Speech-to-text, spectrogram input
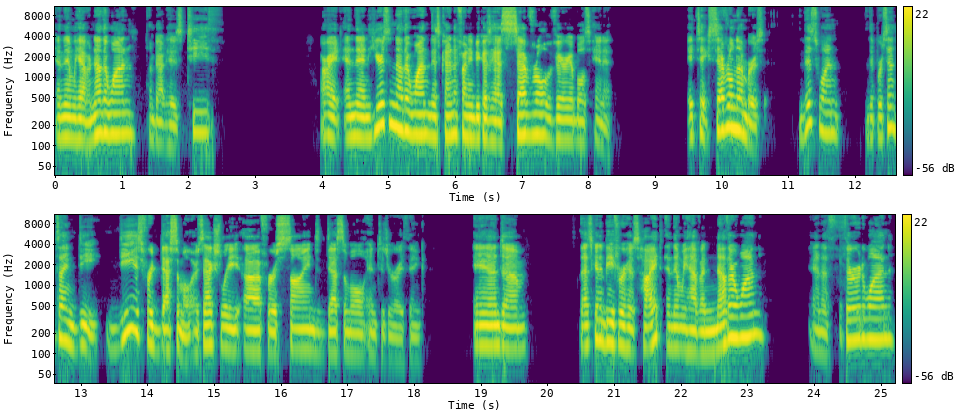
And then we have another one about his teeth. All right, and then here's another one that's kind of funny because it has several variables in it. It takes several numbers. This one, the percent sign D. D is for decimal. It's actually uh, for a signed decimal integer, I think. And um, that's going to be for his height. And then we have another one, and a third one,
